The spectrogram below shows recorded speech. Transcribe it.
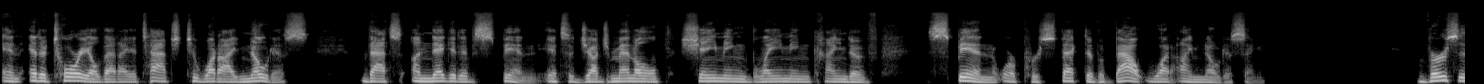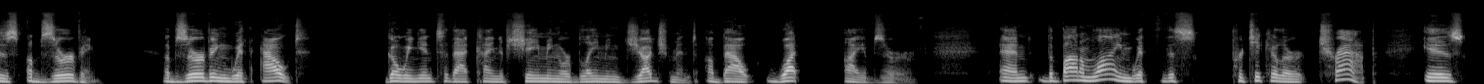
an editorial that I attach to what I notice. That's a negative spin. It's a judgmental, shaming, blaming kind of spin or perspective about what I'm noticing versus observing, observing without going into that kind of shaming or blaming judgment about what I observe. And the bottom line with this particular trap is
